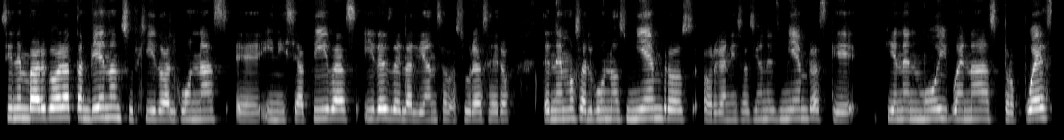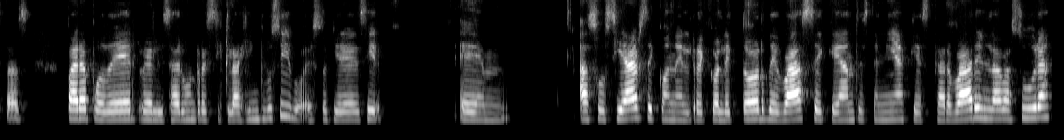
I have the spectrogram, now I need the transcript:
Sin embargo, ahora también han surgido algunas eh, iniciativas y desde la Alianza Basura Cero tenemos algunos miembros, organizaciones miembros que tienen muy buenas propuestas para poder realizar un reciclaje inclusivo. Esto quiere decir, em, asociarse con el recolector de base que antes tenía que escarbar en la basura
